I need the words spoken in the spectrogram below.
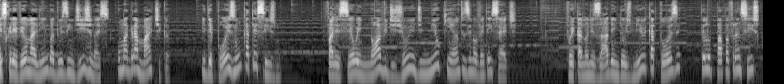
escreveu na língua dos indígenas uma gramática e depois um catecismo. Faleceu em 9 de junho de 1597. Foi canonizado em 2014 pelo Papa Francisco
